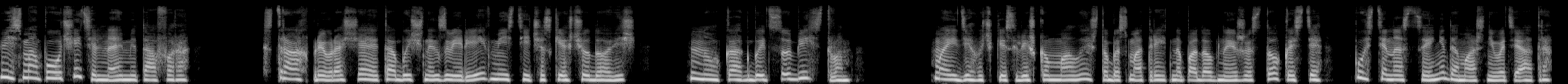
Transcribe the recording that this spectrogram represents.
Весьма поучительная метафора. Страх превращает обычных зверей в мистических чудовищ. Но как быть с убийством? Мои девочки слишком малы, чтобы смотреть на подобные жестокости, пусть и на сцене домашнего театра.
